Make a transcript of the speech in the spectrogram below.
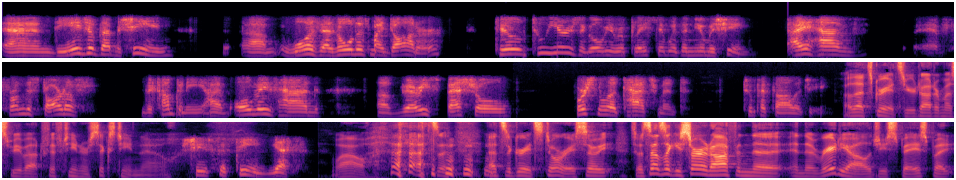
And the age of that machine um, was as old as my daughter. Till two years ago, we replaced it with a new machine. I have, from the start of the company, I've always had a very special personal attachment to pathology. Oh, that's great. So your daughter must be about 15 or 16 now. She's 15, yes. Wow, that's a that's a great story. So so it sounds like you started off in the in the radiology space, but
